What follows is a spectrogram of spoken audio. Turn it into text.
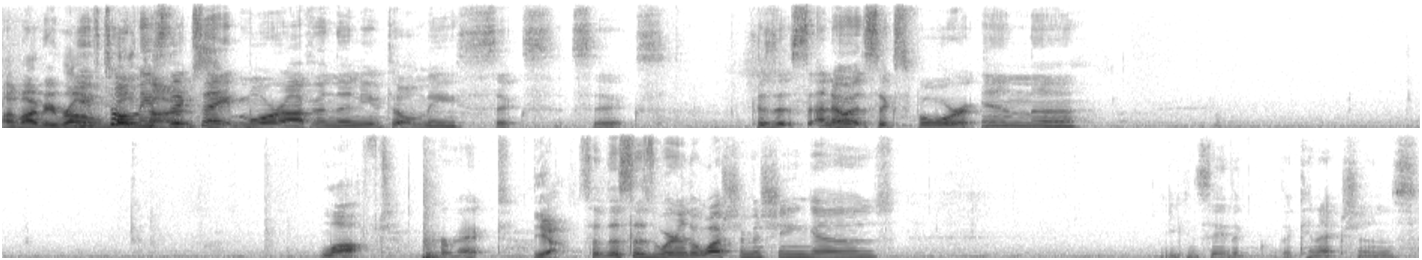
I might be wrong. You've told me times. six eight more often than you've told me six six. Because it's I know it's six four in the loft, correct? Yeah. So this is where the washing machine goes. You can see the, the connections.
